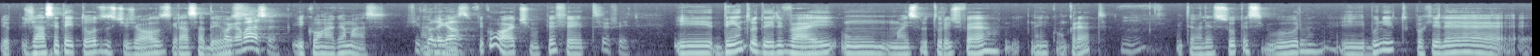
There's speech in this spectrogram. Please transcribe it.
Eu já assentei todos os tijolos, graças a Deus. Com argamassa? E com argamassa. Ficou argamassa. legal? Ficou ótimo, perfeito. Perfeito. E dentro dele vai um, uma estrutura de ferro né, e concreto. Uhum. Então ele é super seguro e bonito, porque ele é,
